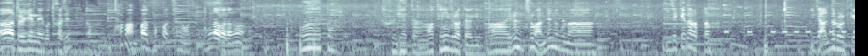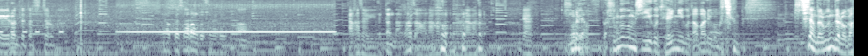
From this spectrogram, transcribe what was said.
아 들겠네 이거 어떡하지? 잠깐만 차가 안 빠, 못 빠, 저기 못 나가잖아. 와따 들겠다. 아 괜히 들어왔다 여기. 아 이런 데 들어가면 안 되는구나. 이제 깨달았다. 이제 안 들어올게요 이런 데다 진짜로. 앞에 사람 조심해야 돼아 나가자 여기. 일단 나가자 아 나가자. 야, 나가자. 야 머리 아프다 중국 음식이고 대임이고 나발이고 그냥 주차장 넓은 데로 가.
